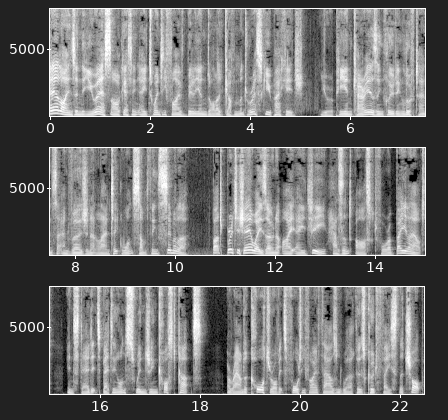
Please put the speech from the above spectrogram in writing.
Airlines in the US are getting a $25 billion government rescue package. European carriers, including Lufthansa and Virgin Atlantic, want something similar. But British Airways owner IAG hasn't asked for a bailout. Instead, it's betting on swinging cost cuts. Around a quarter of its 45,000 workers could face the chop.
